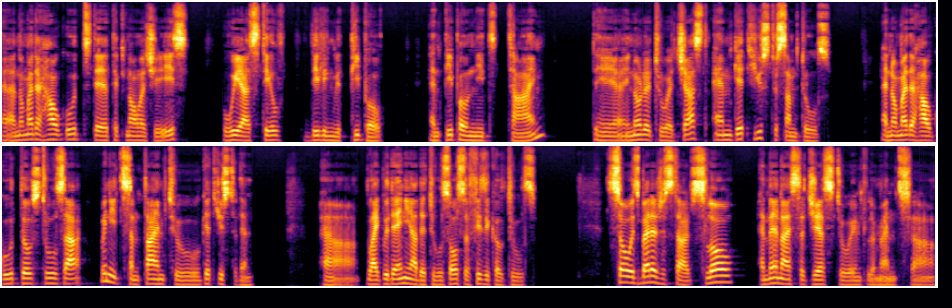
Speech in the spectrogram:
no matter how good the technology is, we are still dealing with people, and people need time in order to adjust and get used to some tools. And no matter how good those tools are, we need some time to get used to them. Uh, like with any other tools, also physical tools. So it's better to start slow, and then I suggest to implement uh,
